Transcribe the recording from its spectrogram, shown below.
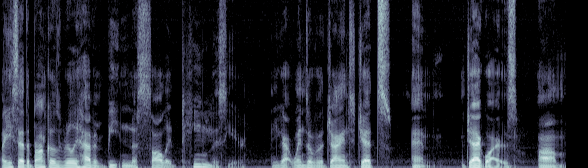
Like you said, the Broncos really haven't beaten a solid team this year. You got wins over the Giants, Jets, and Jaguars. Um,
